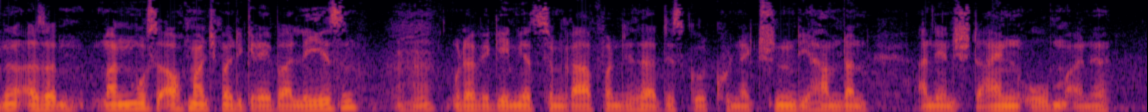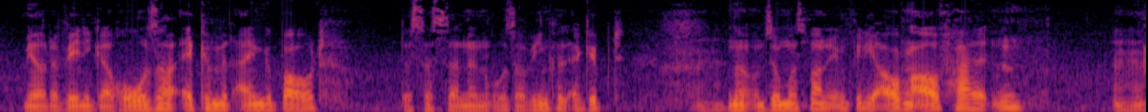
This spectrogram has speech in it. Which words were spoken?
Ne, also man muss auch manchmal die Gräber lesen. Mhm. Oder wir gehen jetzt zum Grab von dieser Disco Connection. Die haben dann an den Steinen oben eine mehr oder weniger rosa Ecke mit eingebaut, dass das dann einen rosa Winkel ergibt. Mhm. Ne, und so muss man irgendwie die Augen aufhalten. Mhm.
